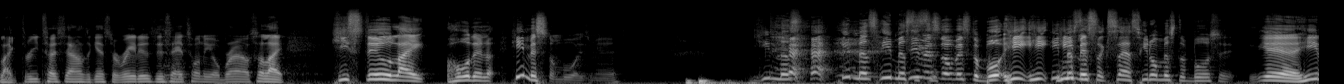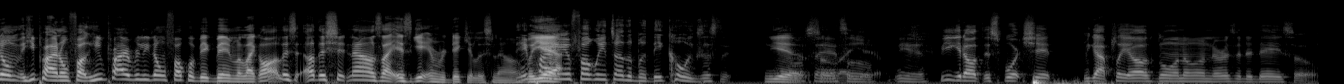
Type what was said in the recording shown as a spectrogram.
like three touchdowns against the Raiders. This Antonio Brown. So like he's still like holding. He missed them boys, man. he missed. He missed. He missed. He the missed su- no Mr. Bull. He he He, he, missed, missed. success. He don't miss the bullshit. Yeah, he don't. He probably don't fuck. He probably really don't fuck with Big Ben. But like all this other shit now is like it's getting ridiculous now. They but probably yeah, didn't fuck with each other, but they coexisted. You yeah. know what I'm So, like, so yeah. yeah. we get off this sports shit. We got playoffs going on the rest of the day, so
